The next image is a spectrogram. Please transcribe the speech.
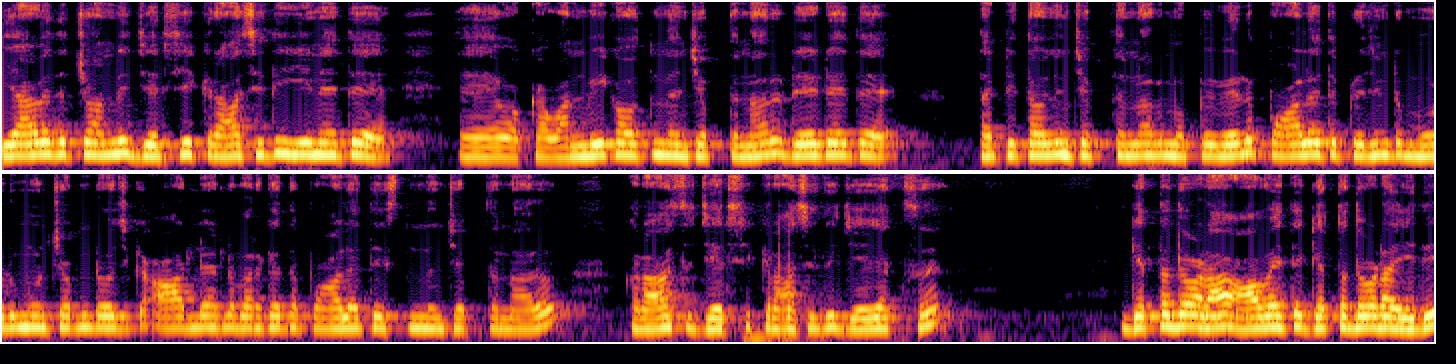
ఈ ఆవిడ చూడండి జెర్సీ క్రాస్ ఇది. ఈయనైతే ఒక వన్ వీక్ అవుతుందని చెప్తున్నారు. రేట్ అయితే థర్టీ థౌజండ్ చెప్తున్నారు. ముప్పై వేలు. పాలు అయితే ప్రజెంట్ మూడు మూడు చొప్పున రోజుకి ఆరు లీటర్ల వరకు అయితే పాలు అయితే ఇస్తుందని చెప్తున్నారు. క్రాస్ జెర్సీ క్రాస్ ఇది జేఎక్స్. గిత్తదోడ ఆవైతే గిత్తదోడ ఇది.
